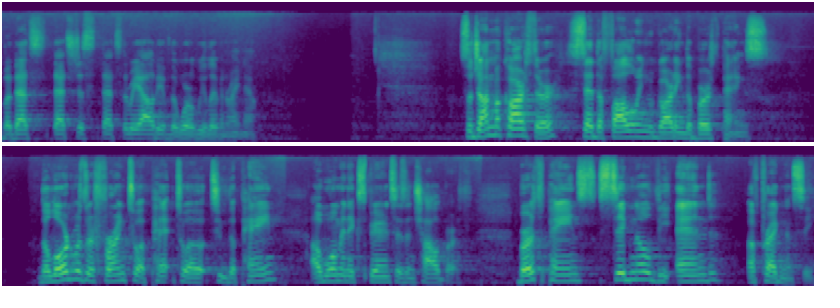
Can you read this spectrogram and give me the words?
but that's, that's just that's the reality of the world we live in right now. So John MacArthur said the following regarding the birth pangs. The Lord was referring to, a, to, a, to the pain a woman experiences in childbirth. Birth pains signal the end of pregnancy.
